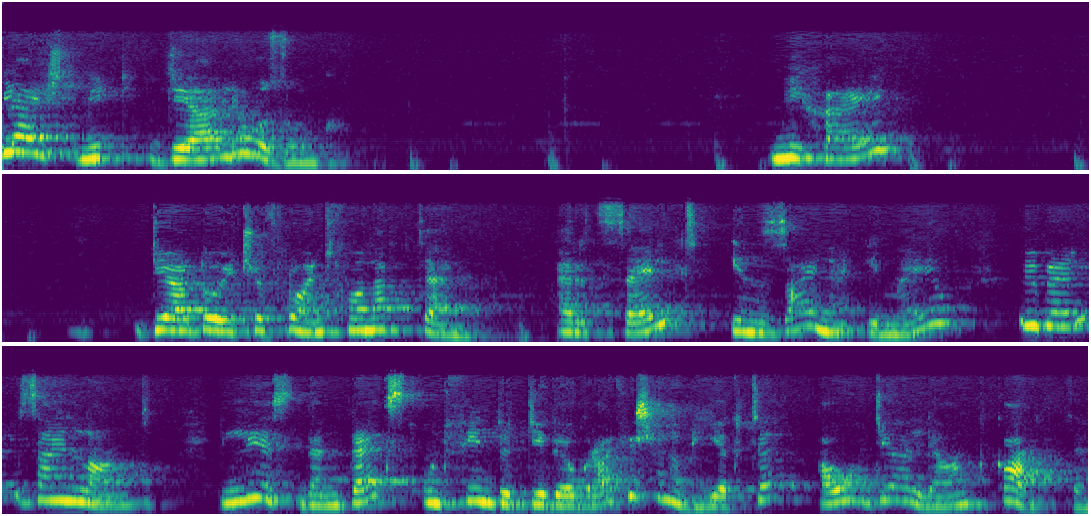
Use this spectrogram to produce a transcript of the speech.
Vergleicht mit der Lösung. Michael, der deutsche Freund von Artem, erzählt in seiner E-Mail über sein Land, liest den Text und findet die geografischen Objekte auf der Landkarte.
